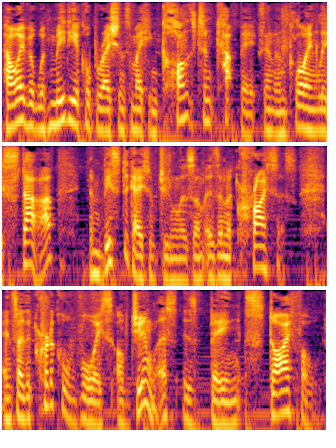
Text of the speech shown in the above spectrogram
However, with media corporations making constant cutbacks and employing less staff, investigative journalism is in a crisis, and so the critical voice of journalists is being stifled.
